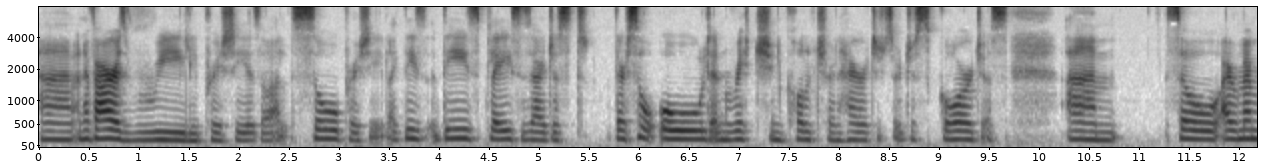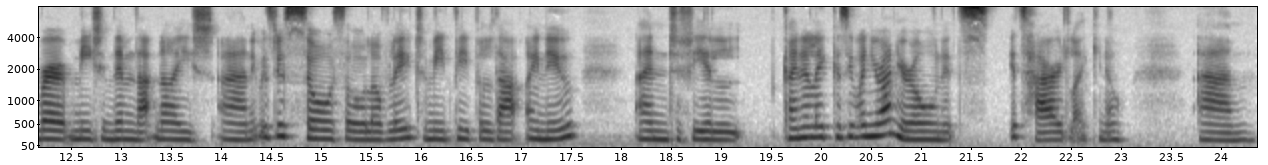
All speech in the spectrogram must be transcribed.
Um, and Harvar is really pretty as well. So pretty. Like these these places are just they're so old and rich in culture and heritage. They're just gorgeous. Um, so I remember meeting them that night, and it was just so so lovely to meet people that I knew, and to feel kind of like because when you're on your own, it's it's hard, like you know. Um,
